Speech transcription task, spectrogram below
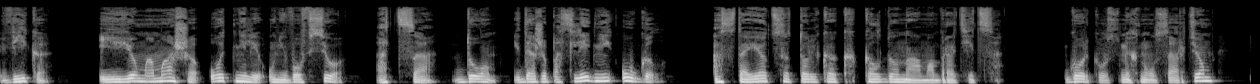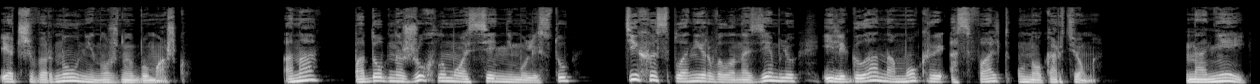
Вика и ее мамаша отняли у него все — отца, дом и даже последний угол. Остается только к колдунам обратиться. Горько усмехнулся Артем и отшвырнул ненужную бумажку. Она, подобно жухлому осеннему листу, тихо спланировала на землю и легла на мокрый асфальт у ног Артема. На ней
